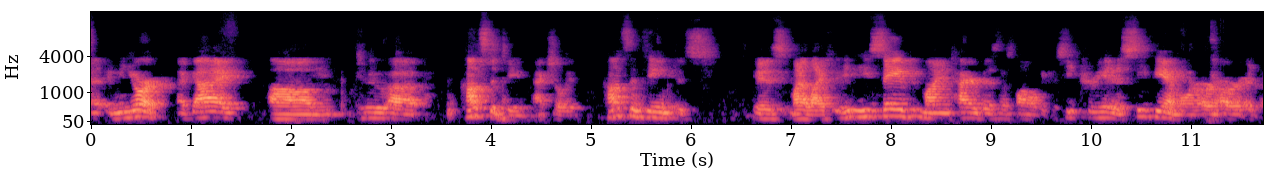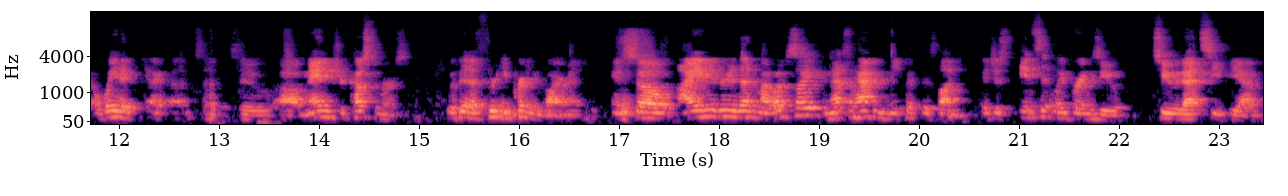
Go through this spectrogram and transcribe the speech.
uh, in New York, a guy um, who, uh, Constantine, actually, Constantine is is my life. He, he, saved my entire business model because he created a CPM or, or, or a way to uh, to, to uh, manage your customers within a 3D printing environment. And so I integrated that in my website, and that's what happens when you click this button. It just instantly brings you to that CPM.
